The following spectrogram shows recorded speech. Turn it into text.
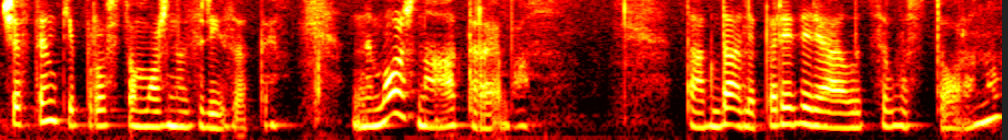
частинки просто можна зрізати. Не можна, а треба. Так, далі перевіряю лицеву сторону.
